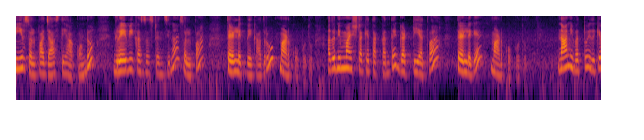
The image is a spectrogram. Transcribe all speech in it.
ನೀರು ಸ್ವಲ್ಪ ಜಾಸ್ತಿ ಹಾಕ್ಕೊಂಡು ಗ್ರೇವಿ ಕನ್ಸಿಸ್ಟೆನ್ಸಿನ ಸ್ವಲ್ಪ ತೆಳ್ಳಗೆ ಬೇಕಾದರೂ ಮಾಡ್ಕೋಬೋದು. ಅದು ನಿಮ್ಮ ಇಷ್ಟಕ್ಕೆ ತಕ್ಕಂತೆ ಗಟ್ಟಿ ಅಥವಾ ತೆಳ್ಳಗೆ ಮಾಡ್ಕೋಬೋದು. ನಾನಿವತ್ತು ಇದಕ್ಕೆ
